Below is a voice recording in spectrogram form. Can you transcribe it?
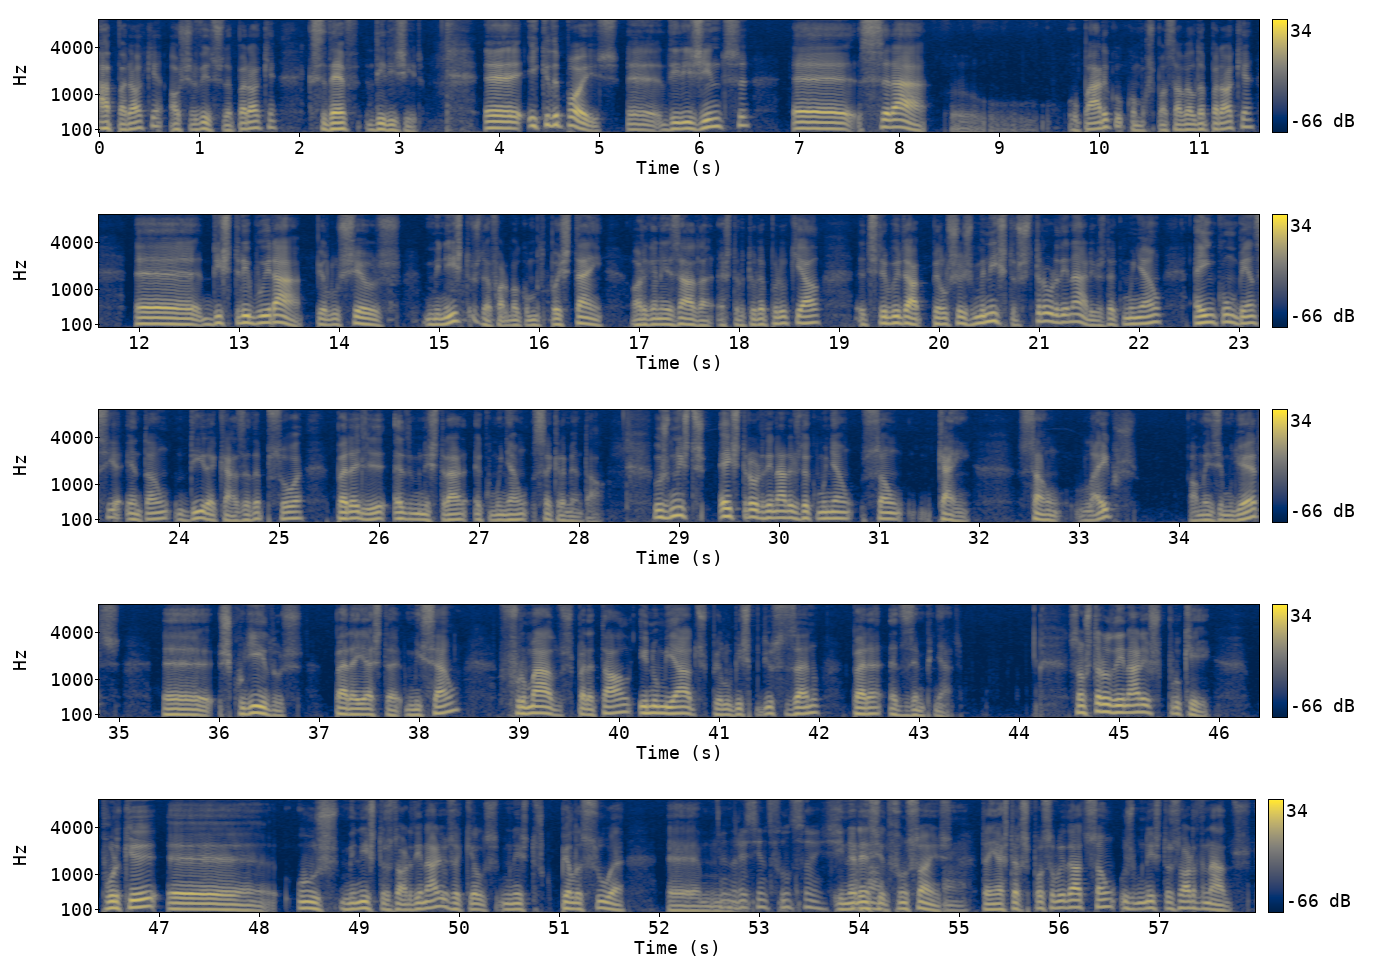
à paróquia, aos serviços da paróquia, que se deve dirigir. Uh, e que depois, uh, dirigindo-se, uh, será o pároco, como responsável da paróquia, distribuirá pelos seus ministros, da forma como depois tem organizada a estrutura paroquial, distribuirá pelos seus ministros extraordinários da comunhão a incumbência, então, de ir à casa da pessoa para lhe administrar a comunhão sacramental. Os ministros extraordinários da comunhão são quem? São leigos, homens e mulheres, eh, escolhidos para esta missão, formados para tal e nomeados pelo bispo diocesano para a desempenhar. São extraordinários porquê? Porque eh, os ministros ordinários, aqueles ministros que pela sua eh, inerência de funções, inerência de funções. Têm esta responsabilidade, são os ministros ordenados.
